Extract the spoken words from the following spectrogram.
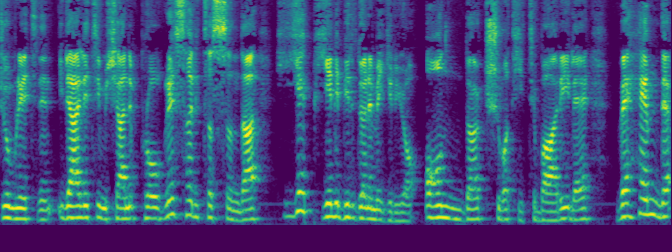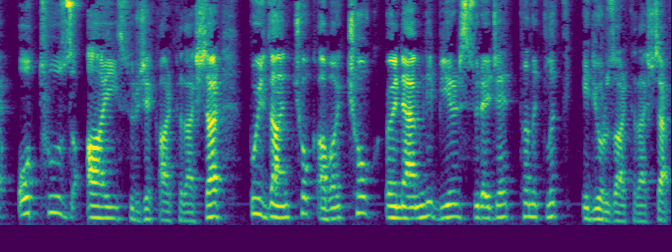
Cumhuriyeti'nin ilerletilmiş yani progres haritasında yepyeni bir döneme giriyor 14 Şubat itibariyle ve hem de 30 ay sürecek arkadaşlar. Bu yüzden çok ama çok önemli bir sürece tanıklık ediyoruz arkadaşlar.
